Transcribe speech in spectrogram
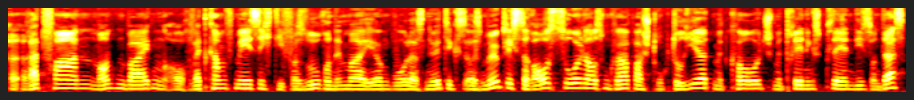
Radfahren, Mountainbiken, auch wettkampfmäßig, die versuchen immer irgendwo das Nötigste, das Möglichste rauszuholen aus dem Körper, strukturiert mit Coach, mit Trainingsplänen, dies und das.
